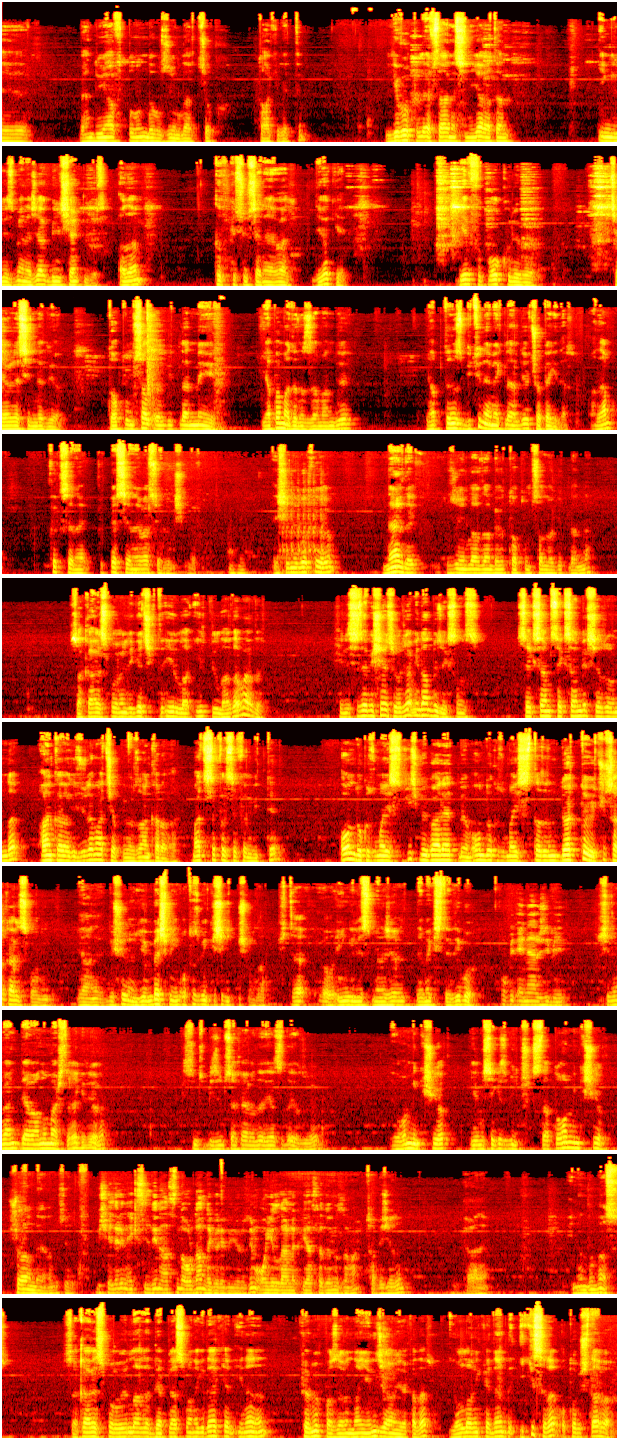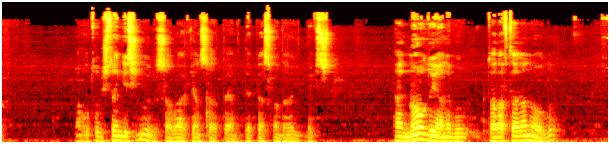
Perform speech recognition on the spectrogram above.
ben dünya futbolunu da uzun yıllar çok takip ettim. Liverpool efsanesini yaratan İngiliz menajer Bill Shankly'dir. Adam 40 küsür sene evvel diyor ki bir futbol kulübü çevresinde diyor toplumsal örgütlenmeyi yapamadığınız zaman diyor yaptığınız bütün emekler diyor çöpe gider. Adam 40 sene, 45 sene evvel söylemiş bunu. E şimdi bakıyorum nerede uzun yıllardan beri toplumsal örgütlenme? Sakaryaspor'un lige çıktığı yıllar, ilk yıllarda vardı. Şimdi size bir şey soracağım inanmayacaksınız. 80-81 sezonunda Ankara gücüyle maç yapıyoruz Ankara'da. Maç 0-0 bitti. 19 Mayıs hiç mübalağa etmiyorum. 19 Mayıs stadının dörtte üçü Sakaryasporluydu. Yani düşünün 25 bin 30 bin kişi gitmiş burada. İşte o İngiliz menajerin demek istediği bu. O bir enerji, bir Şimdi ben devamlı maçlara gidiyorum. Bizim, bizim Sakarya'da yazıda yazıyor. E 10 bin kişi yok. 28 bin kişi. Statta 10 bin kişi yok. Şu anda yani bu sene. bir şeylerin eksildiğini aslında oradan da görebiliyoruz değil mi? O yıllarla kıyasladığımız zaman. Tabii canım. Yani inanılmaz. Sakaryaspor o yıllarda deplasmana giderken inanın kömür pazarından yeni camiye kadar yolların kenarında iki sıra otobüsler var. Yani otobüsten geçilmiyordu sabah erken saatte yani deplasmana gitmek için. Ha, ne oldu yani bu taraftara ne oldu?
